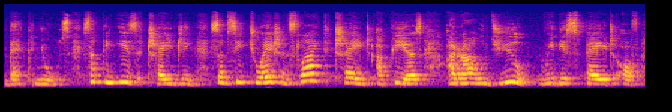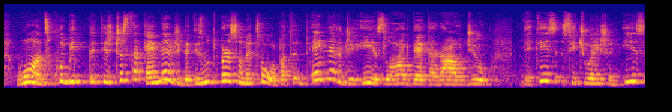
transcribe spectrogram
that news. Something is changing. Some situation slight change appears around you with this page of wands. Could be that is just an energy that is not person at all but energy is like that around you. That this situation is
